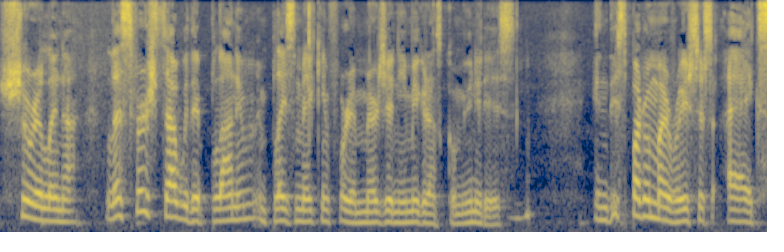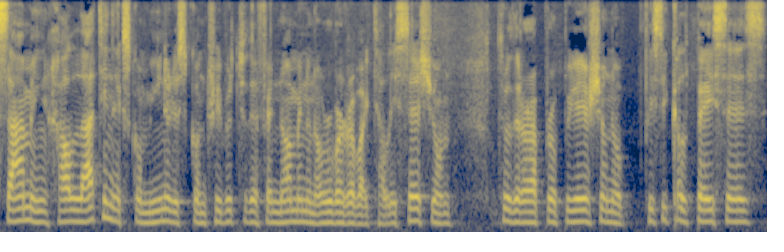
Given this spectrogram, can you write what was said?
Sure, Elena. Let's first start with the planning and placemaking for emerging immigrants communities. Mm-hmm. In this part of my research, I examine how Latinx communities contribute to the phenomenon of urban revitalization through their appropriation of physical spaces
